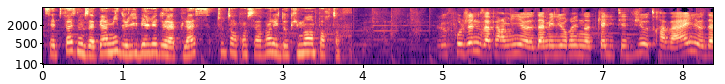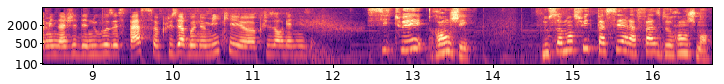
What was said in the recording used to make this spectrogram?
Cette phase nous a permis de libérer de la place tout en conservant les documents importants. Le projet nous a permis euh, d'améliorer notre qualité de vie au travail, euh, d'aménager des nouveaux espaces plus ergonomiques et euh, plus organisés. Situer, ranger. Nous sommes ensuite passés à la phase de rangement,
